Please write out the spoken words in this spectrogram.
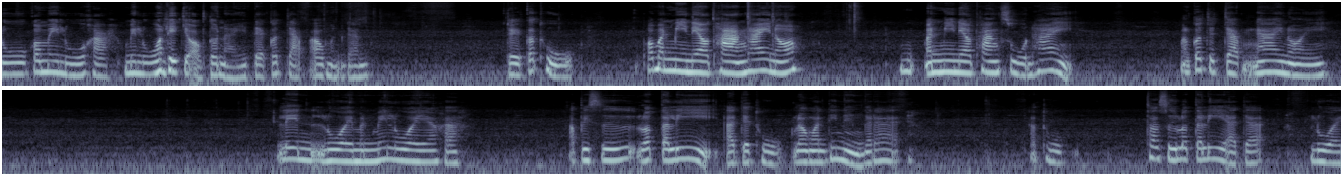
รู้ก็ไม่รู้ค่ะ ไม่รู้ว่าเลขจะออกตัวไหน แต่ก็จับเอาเหมือนกัน แต่ก็ถูก เพราะมันมีแนวทางให้เนาะ มันมีแนวทางศูนย์ให้ มันก็จะจับง่ายหน่อย เล่นรวยมันไม่รวยอะค่ะ เอาไปซื้อลอตเตอรี่อาจจะถูกรางวัลที่หนึ่งก็ได้ ถ้าถูกถ้าซื้อลอตเตอรี่อาจจะ รวย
